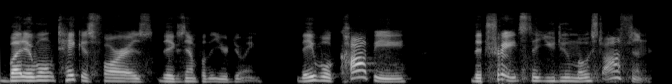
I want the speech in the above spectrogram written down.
but it won't take as far as the example that you're doing. They will copy the traits that you do most often.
